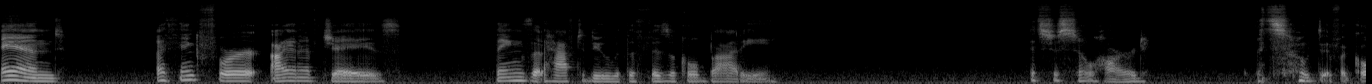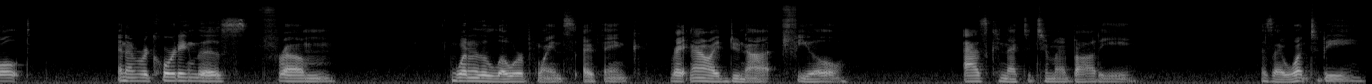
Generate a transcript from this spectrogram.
And I think for INFJs, things that have to do with the physical body, it's just so hard. It's so difficult. And I'm recording this from one of the lower points, I think, right now I do not feel as connected to my body as I want to be,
